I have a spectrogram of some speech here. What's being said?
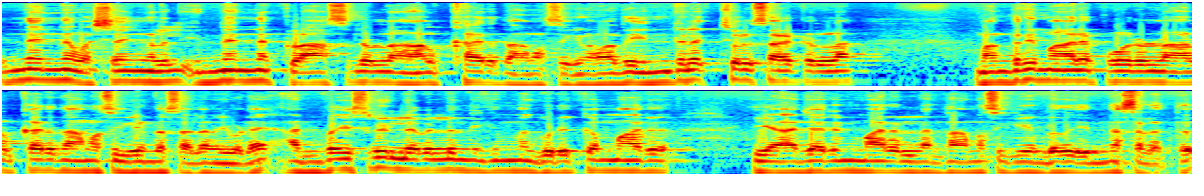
ഇന്ന ഇന്ന വശങ്ങളിൽ ഇന്ന ഇന്ന ക്ലാസ്സിലുള്ള ആൾക്കാർ താമസിക്കണം. അത് ഇന്റലക്ച്വൽസ് ആയിട്ടുള്ള മന്ത്രിമാരെ പോലുള്ള ആൾക്കാർ താമസിക്കേണ്ട സ്ഥലം ഇവിടെ. അഡ്വൈസറി ലെവലിൽ നിൽക്കുന്ന ഗുരുക്കന്മാർ ഈ ആചാര്യന്മാരെല്ലാം താമസിക്കേണ്ടത് ഇന്ന സ്ഥലത്ത്.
